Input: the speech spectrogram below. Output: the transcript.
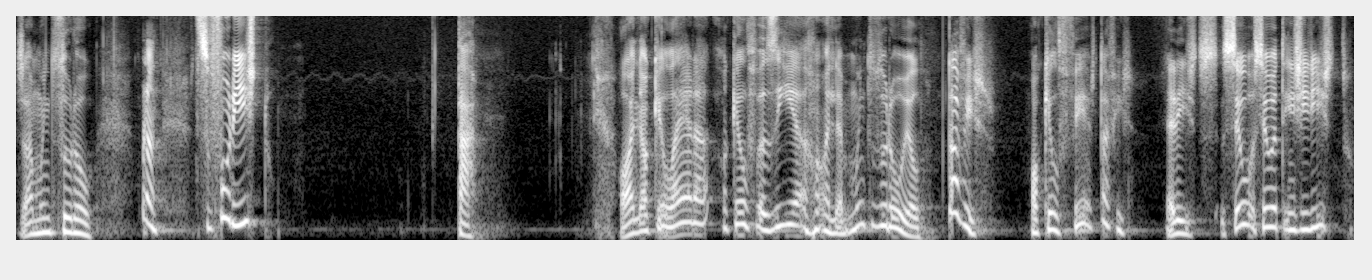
já muito durou. Pronto, se for isto, tá. Olha o que ele era, o que ele fazia, olha, muito durou ele. Está fixe. O que ele fez, está fixe. Era isto. Se eu, se eu atingir isto,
